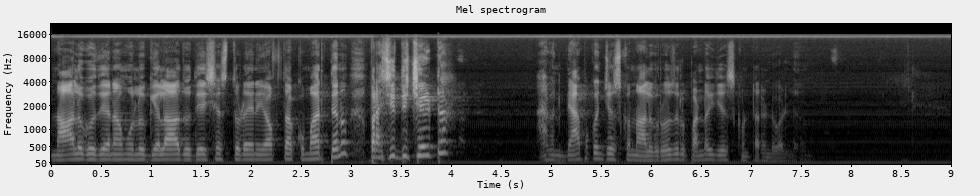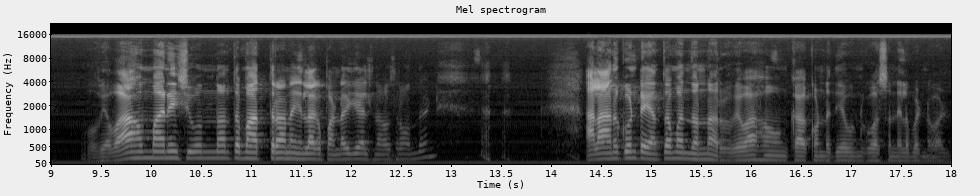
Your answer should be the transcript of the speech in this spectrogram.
నాలుగు దినములు గిలాదు దేశస్థుడైన యోఫ్తా కుమార్తెను ప్రసిద్ధి చేయుట? ఆమెను జ్ఞాపకం చేసుకుని నాలుగు రోజులు పండుగ చేసుకుంటారండి వాళ్ళు. వివాహం మానేసి ఉన్నంత మాత్రాన ఇలాగ పండగ చేయాల్సిన అవసరం ఉందండి? అలా అనుకుంటే ఎంతోమంది ఉన్నారు. వివాహం కాకుండా దేవుని కోసం నిలబడిన వాళ్ళు.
